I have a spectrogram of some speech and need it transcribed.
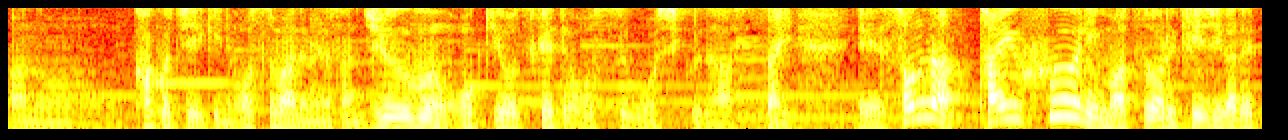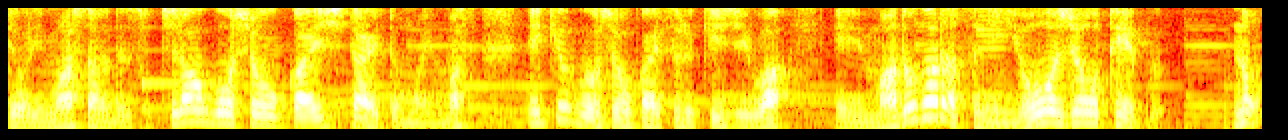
あの各地域にお住まいの皆さん十分お気をつけてお過ごしください、えー、そんな台風にまつわる記事が出ておりましたのでそちらをご紹介したいと思います、えー、今日ご紹介する記事は、えー、窓ガラスに養生テープの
